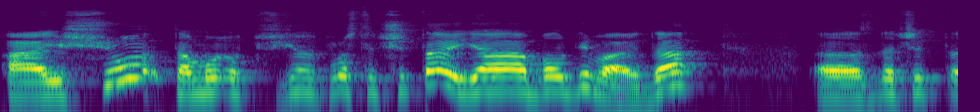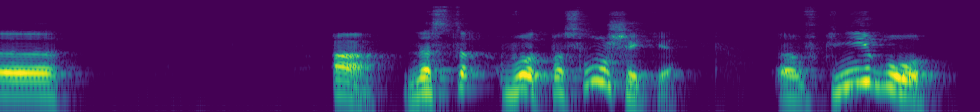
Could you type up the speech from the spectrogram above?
А еще, там, вот я просто читаю, я обалдеваю, да, э, значит, э, а, настро... вот, послушайте, э, в книгу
